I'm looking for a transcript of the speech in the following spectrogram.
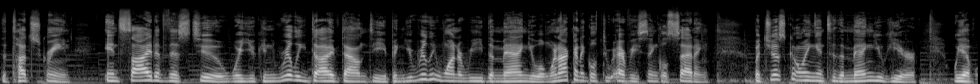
the touchscreen inside of this too, where you can really dive down deep and you really want to read the manual. We're not going to go through every single setting, but just going into the menu here, we have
